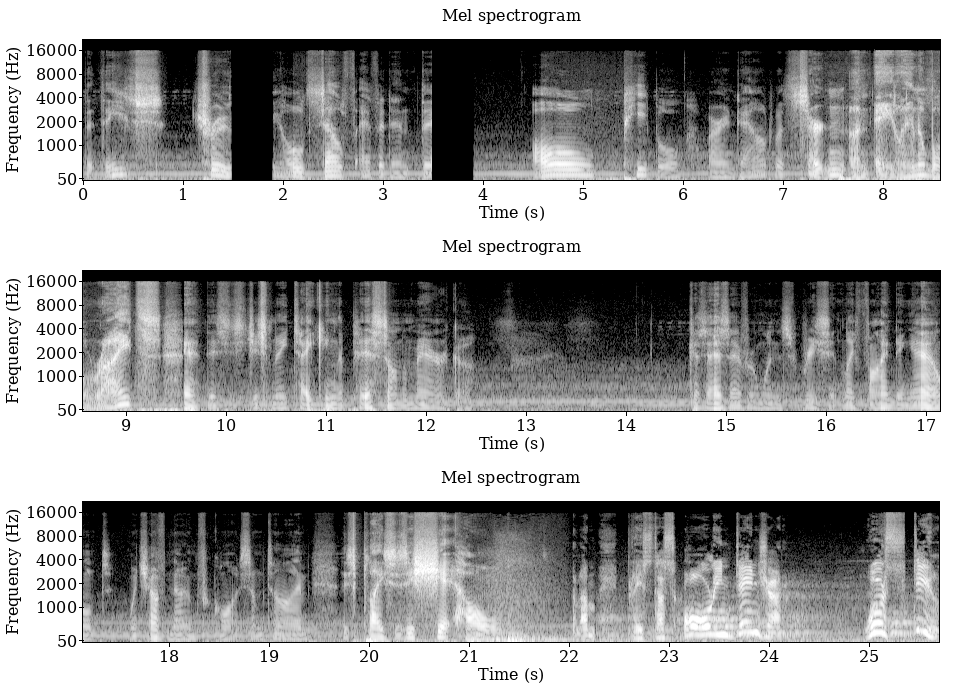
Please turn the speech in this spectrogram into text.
that these truths hold self-evident that all people are endowed with certain unalienable rights? Yeah, this is just me taking the piss on America. Because as everyone's recently finding out, which I've known for quite some time, this place is a shithole. Jerusalem um, placed us all in danger. Worse still,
